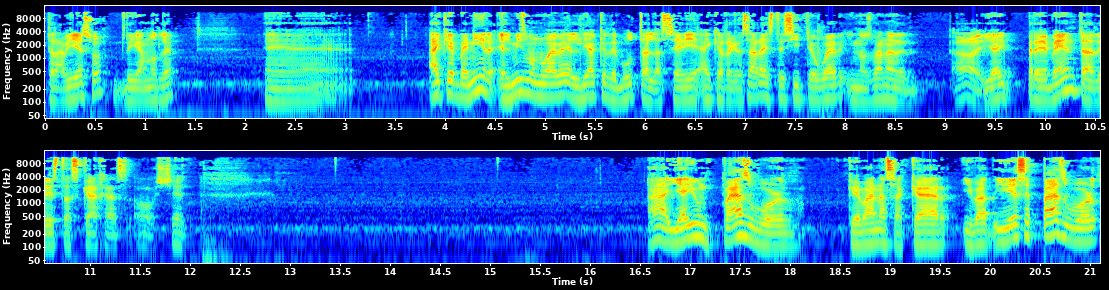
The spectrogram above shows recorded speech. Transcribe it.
travieso, digámosle. Eh, hay que venir el mismo 9, el día que debuta la serie, hay que regresar a este sitio web y nos van a... Ah, y hay preventa de estas cajas. Oh, shit. Ah, y hay un password que van a sacar y, va, y ese password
